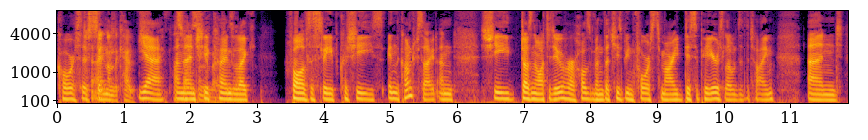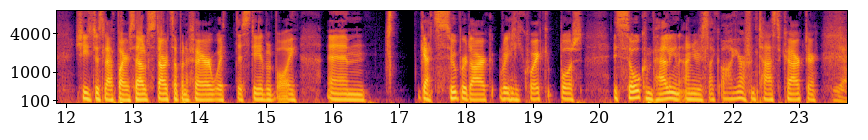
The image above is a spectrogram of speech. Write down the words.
corset, Just sitting and- on the couch. Yeah, That's and then she kind of like falls asleep because she's in the countryside and she doesn't know what to do. Her husband that she's been forced to marry disappears loads of the time, and she's just left by herself. Starts up an affair with the stable boy. Um, gets super dark really quick, but is so compelling, and you're just like, oh, you're a fantastic character. Yeah,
